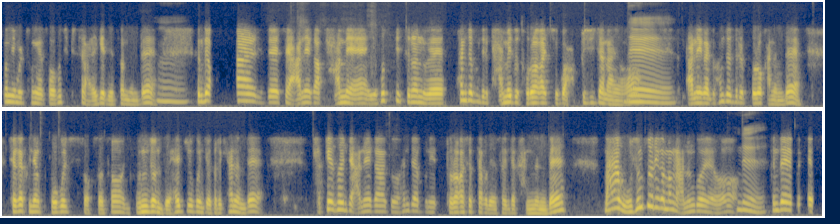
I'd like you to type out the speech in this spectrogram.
사모님을 통해서 호스피스를 알게 됐었는데 음. 근데 날 이제 제 아내가 밤에 이 호스피스는 왜 환자분들이 밤에도 돌아가시고 아프시잖아요. 네. 아내가 이제 환자들을 보러 가는데 제가 그냥 보고 있을 수 없어서 운전도 해주고 이제 그렇게 하는데 밖에서 이제 아내가 그 환자분이 돌아가셨다고 그래서 이제 갔는데 막 웃음소리가 막 나는 거예요. 네. 근데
